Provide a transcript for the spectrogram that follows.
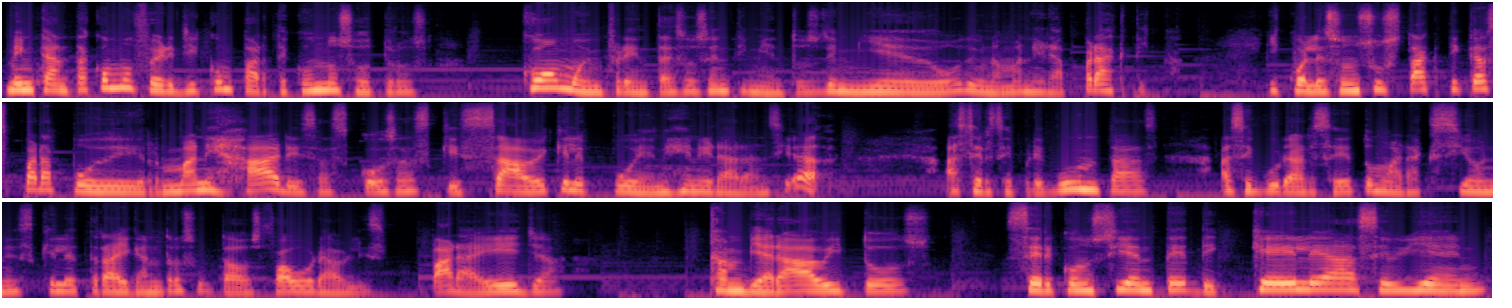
Me encanta cómo Fergie comparte con nosotros cómo enfrenta esos sentimientos de miedo de una manera práctica y cuáles son sus tácticas para poder manejar esas cosas que sabe que le pueden generar ansiedad. Hacerse preguntas, asegurarse de tomar acciones que le traigan resultados favorables para ella, cambiar hábitos, ser consciente de qué le hace bien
